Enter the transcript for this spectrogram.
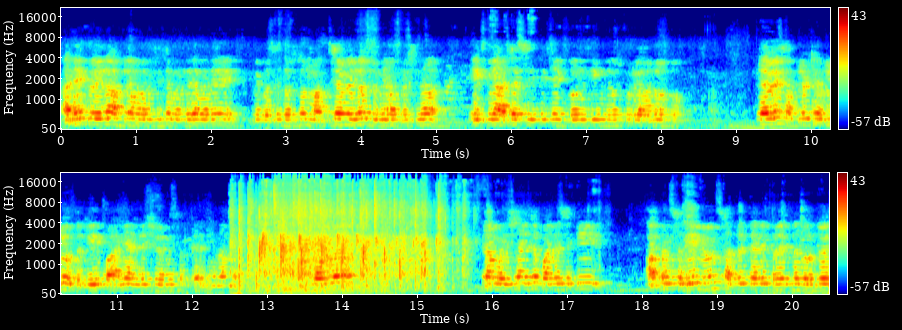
अनेक वेळेला आपल्या मारुतीच्या मंदिरामध्ये मी बसत असतो. मागच्या वेळेला तुम्ही हा प्रश्न एक मी आचारसंहितेच्या एक दोन तीन दिवस पूर्वी आलो होतो. त्यावेळेस आपलं ठरलं होतं की पाणी आणल्याशिवाय मी सत्कार घेणार नाही. त्या महिषाच्या पाण्यासाठी आपण सगळे मिळून सातत्याने प्रयत्न करतोय.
